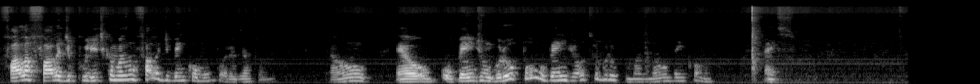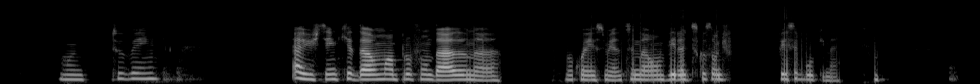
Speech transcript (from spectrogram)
fala, fala de política, mas não fala de bem comum, por exemplo. Né? Então, é o, o bem de um grupo ou o bem de outro grupo, mas não o bem comum. É isso. Muito bem. É, a gente tem que dar uma aprofundada na, no conhecimento, senão vira discussão de Facebook, né?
